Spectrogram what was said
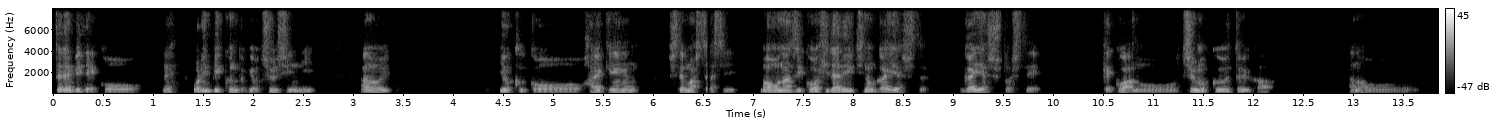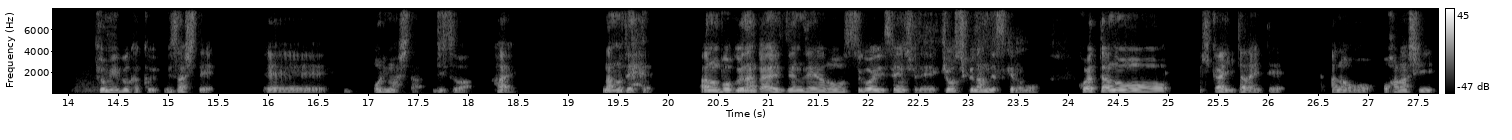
テレビでこう、ね、オリンピックの時を中心に、あの、よくこう、拝見してましたし、まあ同じこう、左打ちの外野手、外野手として、結構あの、注目というか、あの、興味深く見させて、えーおりました、実は。はい。なので、あの僕なんか全然あのすごい選手で恐縮なんですけども、こうやってあの機会いただいて、あのお話、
